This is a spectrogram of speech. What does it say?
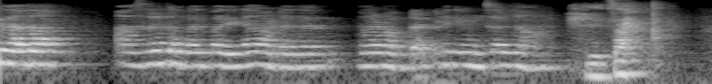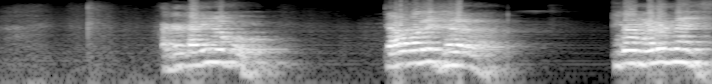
अरे दादा आज जरा तब्येत बरी नाही वाटत आहे. मला डॉक्टरकडे घेऊन चल ना. हे जा. अगं काही नको. त्या मला खेळायला. तू काय मारत नाहीस?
